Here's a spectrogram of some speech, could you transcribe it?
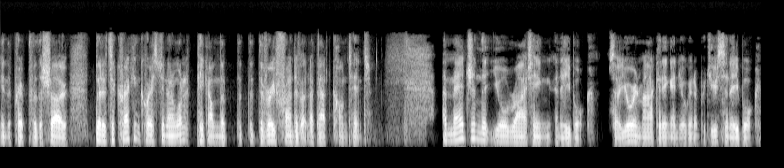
in the prep for the show. But it's a cracking question, and I want to pick on the, the, the very front of it about content. Imagine that you're writing an ebook. So you're in marketing and you're going to produce an ebook.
